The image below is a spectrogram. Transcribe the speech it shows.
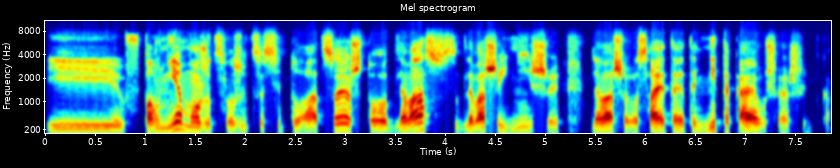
И вполне может сложиться ситуация, что для вас, для вашей ниши, для вашего сайта это не такая уж и ошибка.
